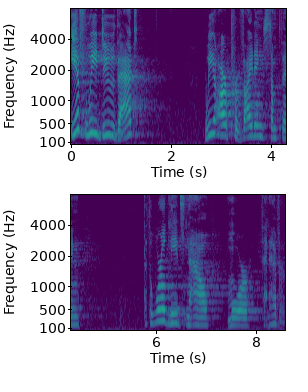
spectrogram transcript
If we do that, we are providing something that the world needs now more than ever.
